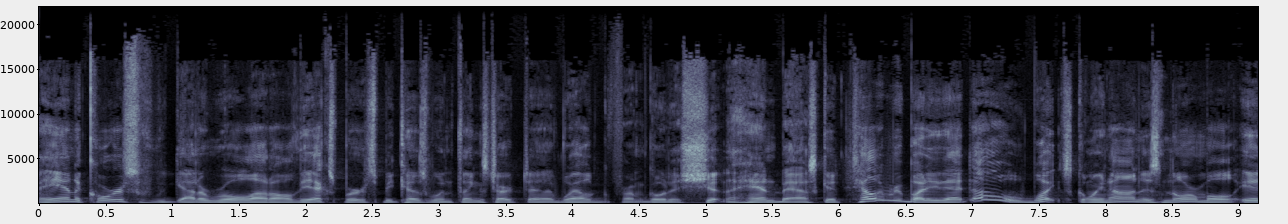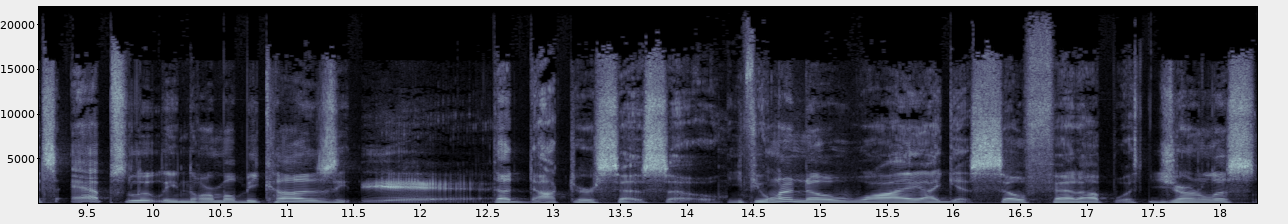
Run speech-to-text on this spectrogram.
And of course, we got to roll out all the experts because when things start to, well, from go to shit in a handbasket, tell everybody that, oh, what's going on is normal. It's absolutely normal because yeah. the doctor says so. If you want to know why I get so fed up with journalists,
